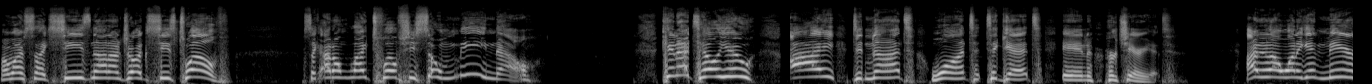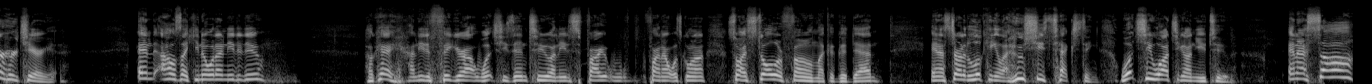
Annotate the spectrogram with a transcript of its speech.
My wife's like, She's not on drugs. She's 12. I was like, I don't like 12. She's so mean now. Can I tell you, I did not want to get in her chariot. I did not want to get near her chariot. And I was like, you know what I need to do? Okay, I need to figure out what she's into. I need to fi- find out what's going on. So I stole her phone like a good dad. And I started looking at like who she's texting, what's she watching on YouTube. And I saw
